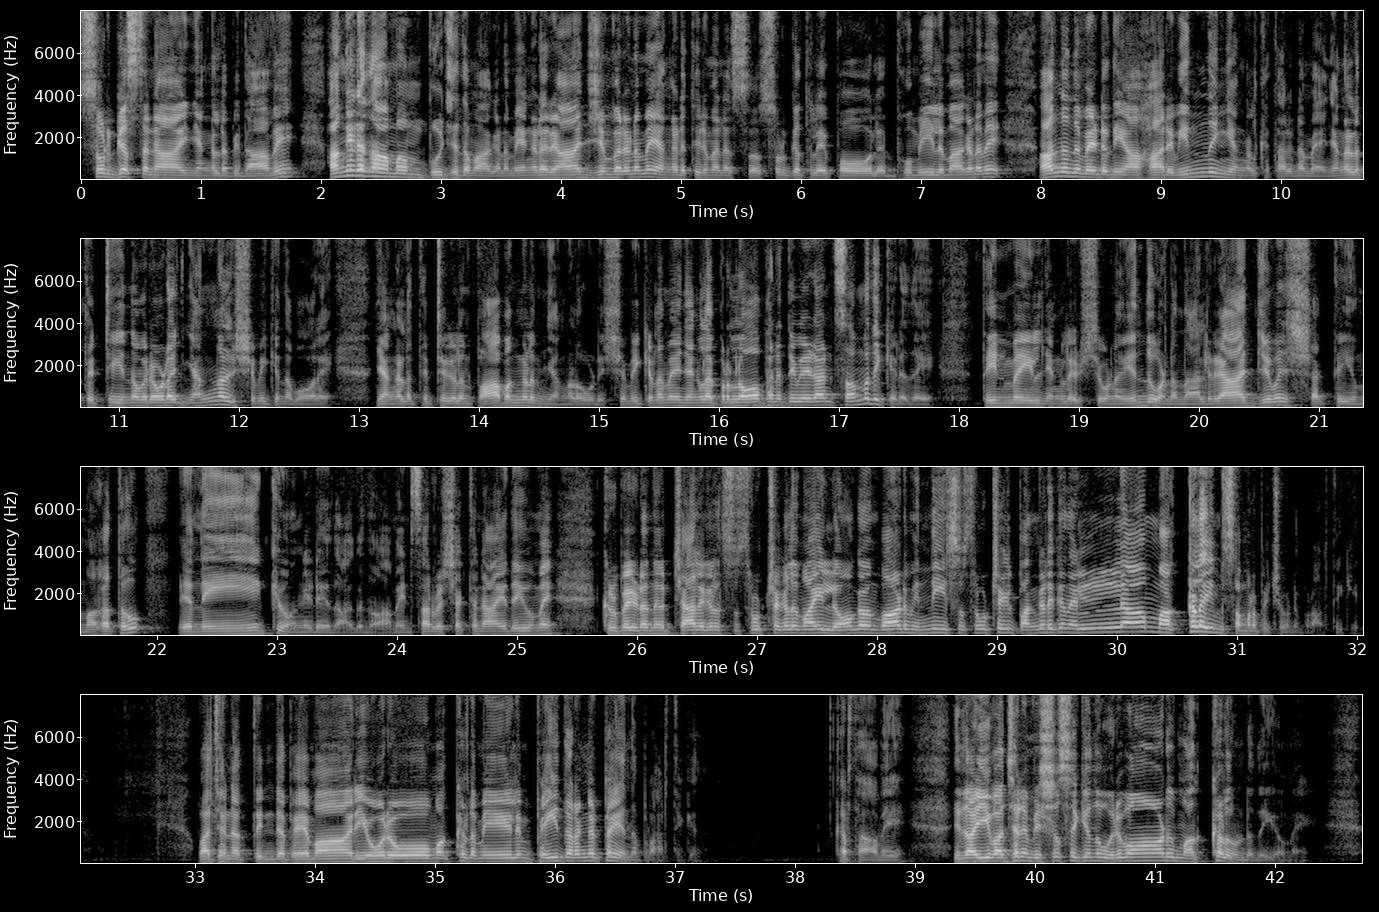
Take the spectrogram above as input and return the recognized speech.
സ്വർഗസ്ഥനായ ഞങ്ങളുടെ പിതാവേ അങ്ങയുടെ നാമം പൂജിതമാകണമേ ഞങ്ങളുടെ രാജ്യം വരണമേ ഞങ്ങളുടെ തിരുമനസ് സ്വർഗത്തിലെ പോലെ ഭൂമിയിലുമാകണമേ. അന്നു വേണ്ടുന്ന ആഹാരം ഇന്നും ഞങ്ങൾക്ക് തരണമേ. ഞങ്ങൾ തെറ്റ് ചെയ്യുന്നവരോട് ഞങ്ങൾ ക്ഷമിക്കുന്ന പോലെ ഞങ്ങളുടെ തെറ്റുകളും പാപങ്ങളും ഞങ്ങളോട് ക്ഷമിക്കണമേ. ഞങ്ങളെ പ്രലോഭനത്തിൽ വീഴാൻ സമ്മതിക്കരുതേ. തിന്മയിൽ ഞങ്ങളെ രക്ഷിക്കണം എന്തുകൊണ്ടെന്നാൽ രാജ്യവും ശക്തിയും മഹത്വവും എന്നേക്കും അങ്ങയുടേതാകുന്നു. ആമേൻ. സർവശക്തനായ ദൈവമേ കൃപയുടെ നിർച്ചാലുകൾ ശുശ്രൂഷകളുമായി ലോകമെമ്പാടും ഇന്ന് ഈ ശുശ്രൂഷയിൽ പങ്കെടുക്കുന്ന മക്കളെയും സമർപ്പിച്ചുകൊണ്ട് പ്രാർത്ഥിക്കുക. വചനത്തിന്റെ പേമാരി ഓരോ മക്കളുടെ മേലും പെയ്തിറങ്ങട്ടെ എന്ന് പ്രാർത്ഥിക്കുന്നു. കർത്താവെ ഇതാ ഈ വചനം വിശ്വസിക്കുന്ന ഒരുപാട് മക്കളുണ്ട് ദൈവമേ.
